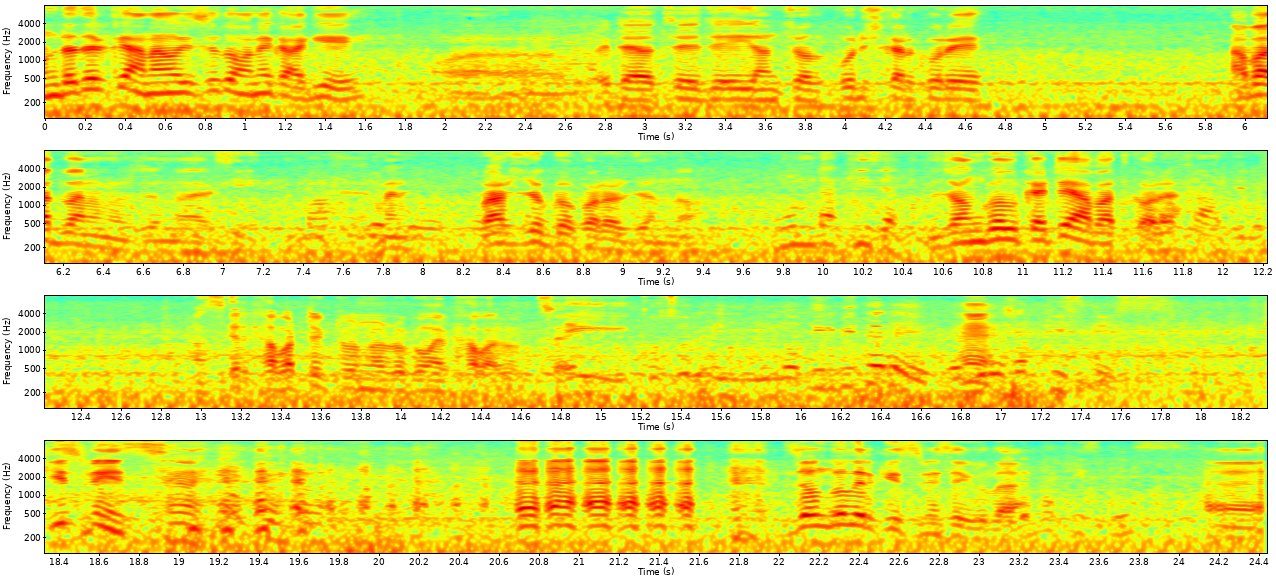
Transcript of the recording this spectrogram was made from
মুন্ডাদেরকে আনা হয়েছিল অনেক আগে। এটা হচ্ছে যে এই অঞ্চল পরিষ্কার করে আবাদ বানানোর জন্য আর কি। মানে বাসযোগ্য করার জন্য। জঙ্গল কেটে আবাদ করা। আজকের খাবারটা একটু অন্য রকমের খাবার হচ্ছে। এই কচুর এই নদীর ভিতরে হ্যাঁ। সব কিসমিস। কিসমিস? জঙ্গলের কিসমিস এগুলা। হ্যাঁ।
